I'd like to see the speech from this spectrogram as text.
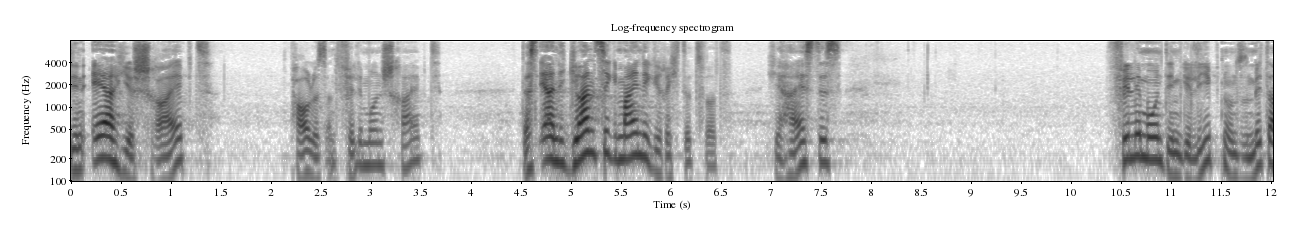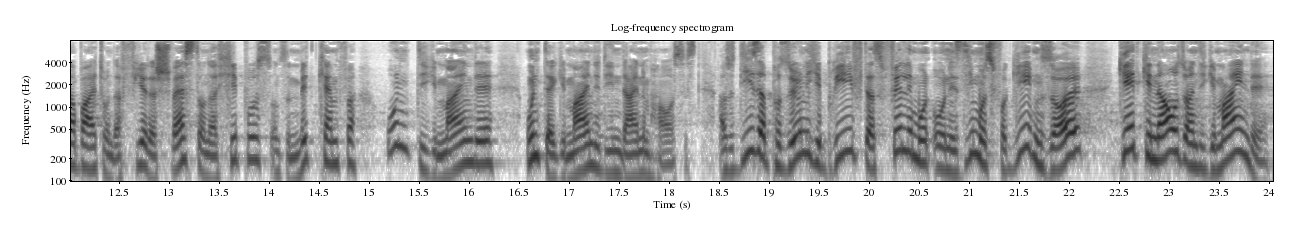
den er hier schreibt, Paulus an Philemon schreibt, dass er an die ganze Gemeinde gerichtet wird. Hier heißt es, Philemon, dem Geliebten, unseren Mitarbeiter, und Aphia, der Schwester, und Archippus, unseren Mitkämpfer, und die Gemeinde und der Gemeinde, die in deinem Haus ist. Also dieser persönliche Brief, dass Philemon Onesimus vergeben soll, geht genauso an die Gemeinde.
